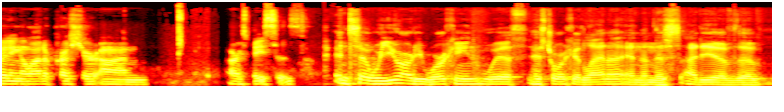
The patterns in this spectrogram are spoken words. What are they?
putting a lot of pressure on our spaces. And so, were you already working with Historic Atlanta, and then this idea of the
